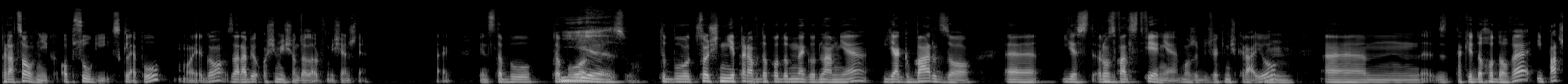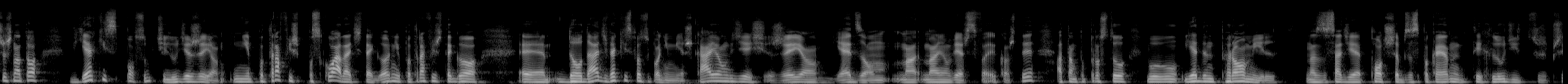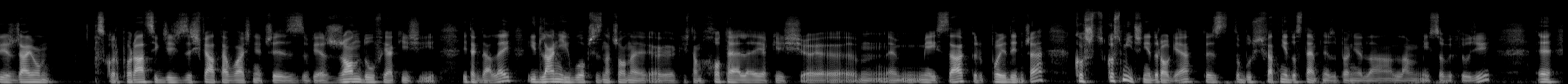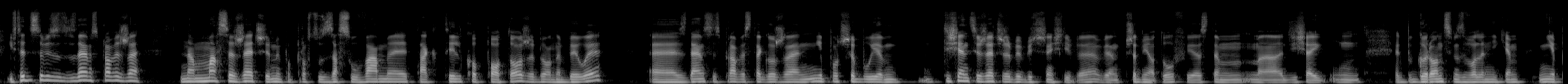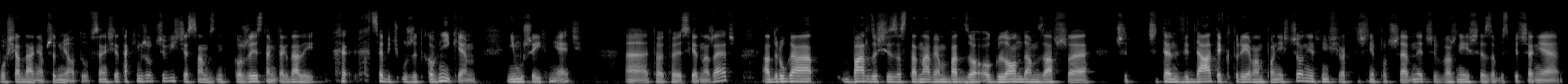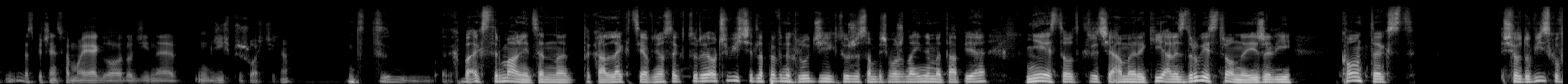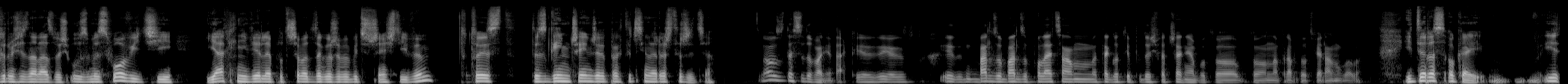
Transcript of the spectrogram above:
pracownik obsługi sklepu mojego zarabiał 80 dolarów miesięcznie. Tak? Więc to, był, to, było, Jezu. to było coś nieprawdopodobnego dla mnie, jak bardzo e, jest rozwarstwienie, może być w jakimś kraju, mm takie dochodowe i patrzysz na to, w jaki sposób ci ludzie żyją. I nie potrafisz poskładać tego, nie potrafisz tego dodać, w jaki sposób oni mieszkają gdzieś, żyją, jedzą, ma, mają, wiesz, swoje koszty, a tam po prostu był jeden promil na zasadzie potrzeb zaspokajany tych ludzi, którzy przyjeżdżają z korporacji gdzieś ze świata właśnie, czy z wiesz, rządów jakichś i, i tak dalej. I dla nich było przeznaczone e, jakieś tam hotele, jakieś e, miejsca, które pojedyncze, kos, kosmicznie drogie. To, jest, to był świat niedostępny zupełnie dla, dla miejscowych ludzi. E, I wtedy sobie zdałem sprawę, że na masę rzeczy my po prostu zasuwamy tak tylko po to, żeby one były, zdałem sobie sprawę z tego, że nie potrzebuję tysięcy rzeczy, żeby być szczęśliwy, więc przedmiotów. Jestem e, dzisiaj mm, jakby gorącym zwolennikiem nieposiadania przedmiotów. W sensie takim, że oczywiście sam z nich korzystam i tak dalej. Chcę być użytkownikiem, nie muszę ich mieć. E, to, to jest jedna rzecz. A druga, bardzo się zastanawiam, bardzo oglądam zawsze, czy, czy ten wydatek, który ja mam ponieść, czy on jest mi faktycznie potrzebny, czy ważniejsze jest zabezpieczenie bezpieczeństwa mojego, rodziny, dziś, w przyszłości. Nie? Chyba ekstremalnie cenna taka lekcja, wniosek, który oczywiście dla pewnych ludzi, którzy są być może na innym etapie, nie jest to odkrycie Ameryki, ale z drugiej strony, jeżeli kontekst, środowisko, w którym się znalazłeś, uzmysłowi ci, jak niewiele potrzeba do tego, żeby być szczęśliwym, to to jest, to jest game changer praktycznie na resztę życia. No zdecydowanie tak. Bardzo, bardzo polecam tego typu doświadczenia, bo to, to naprawdę otwiera nam głowę. I teraz okej, okay.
